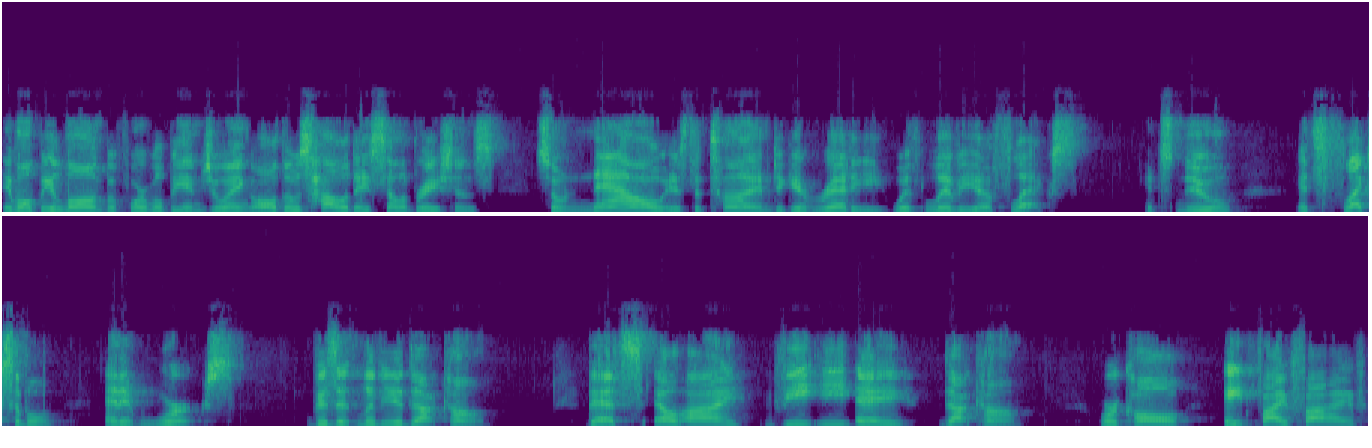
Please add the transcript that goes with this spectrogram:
It won't be long before we'll be enjoying all those holiday celebrations. So now is the time to get ready with Livea Flex. It's new, it's flexible, and it works. Visit livea.com. That's L I V E A.com or call 855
